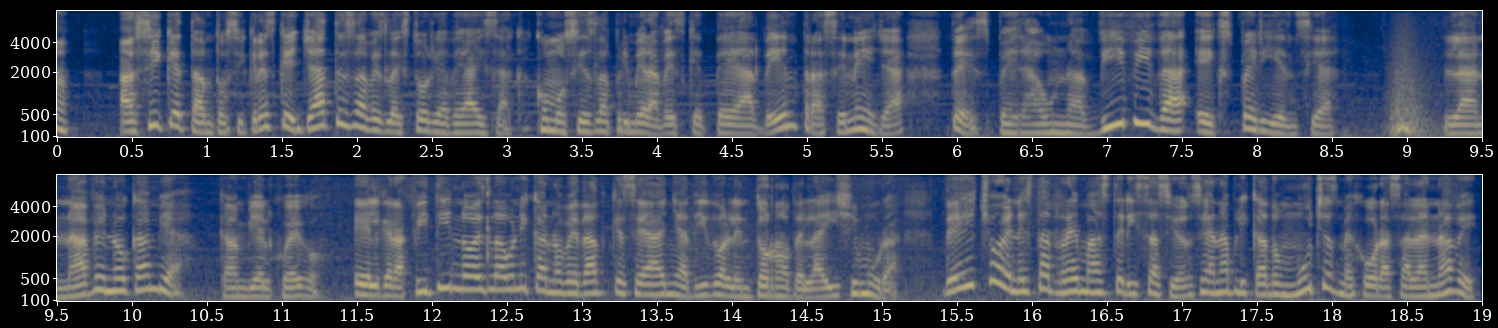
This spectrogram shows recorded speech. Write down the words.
Así que tanto si crees que ya te sabes la historia de Isaac como si es la primera vez que te adentras en ella, te espera una vívida experiencia. La nave no cambia, cambia el juego. El graffiti no es la única novedad que se ha añadido al entorno de la Ishimura. De hecho, en esta remasterización se han aplicado muchas mejoras a la nave.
